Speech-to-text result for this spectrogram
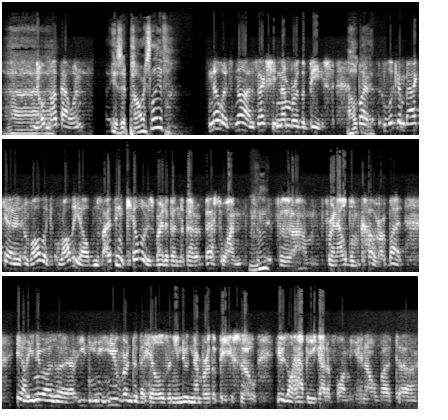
Uh, no, not that one. Is it Powerslave? No, it's not. It's actually Number of the Beast. Okay. But looking back at it, of all the of all the albums, I think Killers might have been the better, best one Mm-hmm. for, for um, for an album cover. But you know, he knew I was a he, he knew Run to the Hills, and he knew Number of the Beast, so he was all happy he got it for me. You know, but uh,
